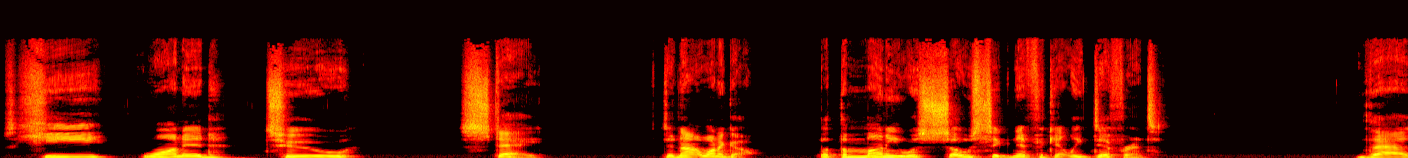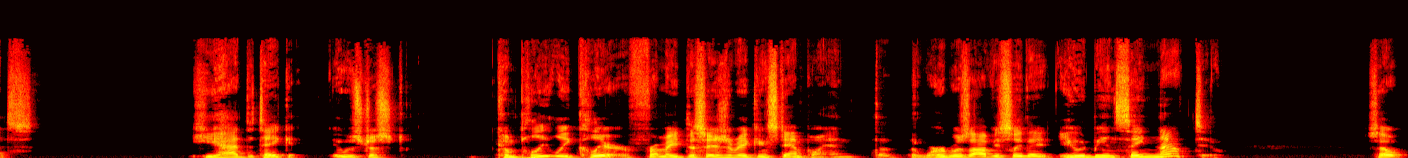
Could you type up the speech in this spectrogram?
He wanted to stay, did not want to go, but the money was so significantly different that he had to take it. It was just completely clear from a decision making standpoint. And the, the word was obviously that he would be insane not to. So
